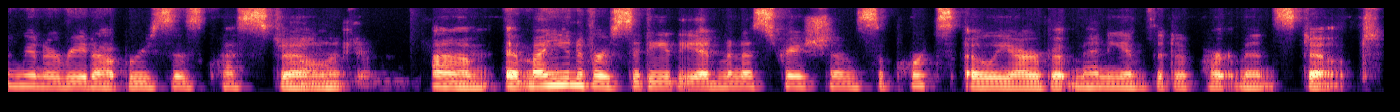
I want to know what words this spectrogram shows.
I'm going to read out Bruce's question. Okay. Um, at my university, the administration supports OER, but many of the departments don't.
